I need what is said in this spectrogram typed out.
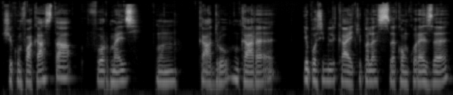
Și cum fac asta, formezi un cadru în care e posibil ca echipele să concureze,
